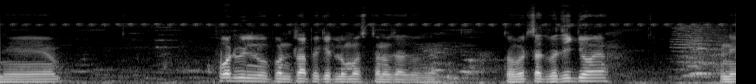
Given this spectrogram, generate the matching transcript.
ને ફોર વ્હીલનું પણ ટ્રાફિક એટલું મસ્ત જાજો છે. તો વરસાદ વધી ગયો છે અને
